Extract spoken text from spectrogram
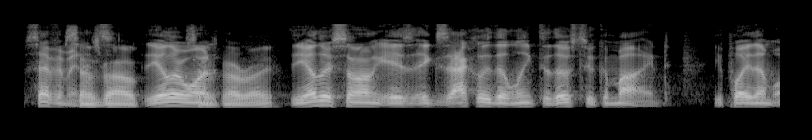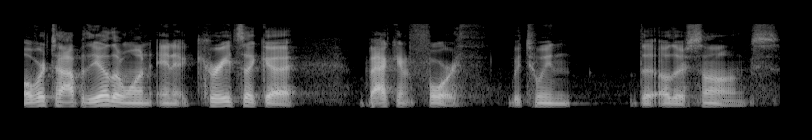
seven minutes. Sounds about the other one. Sounds about right. The other song is exactly the length of those two combined. You play them over top of the other one, and it creates like a back and forth between the other songs.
